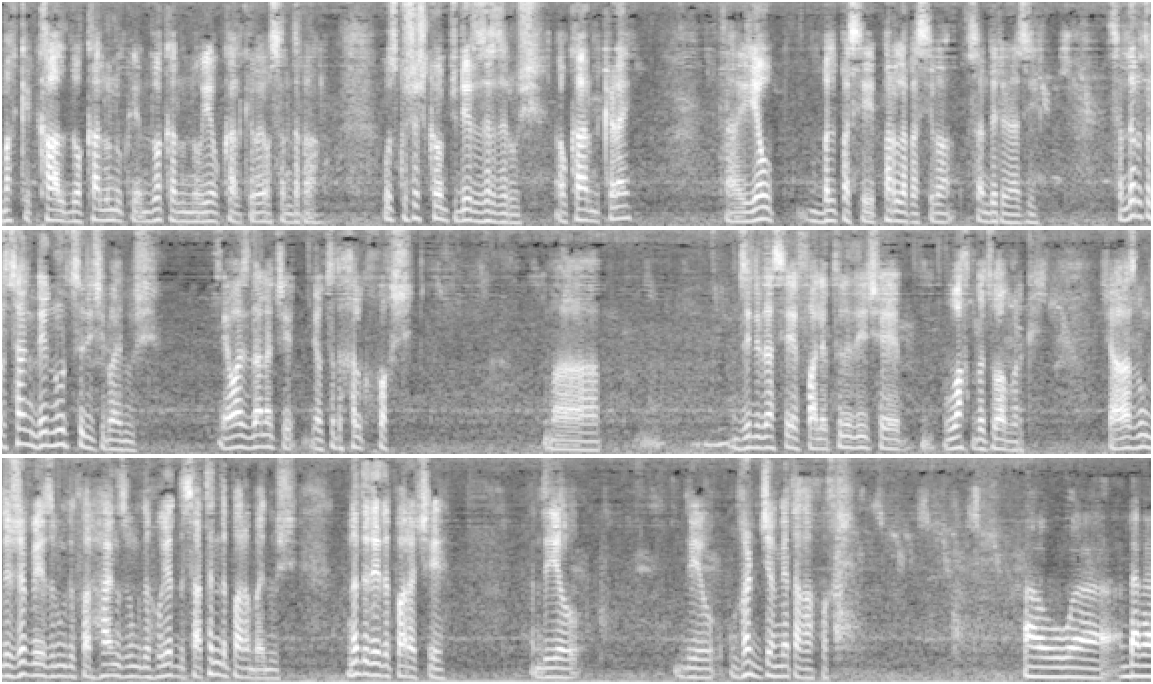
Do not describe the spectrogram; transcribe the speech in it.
مخکې کال دوه کالونو کې دوه کالونو یو کال کې یو سندره اوس کوشش کوم چې ډیر زر زر وشي او کار مې کړای یو بل پسې پرله پسې به سندره راځي سندره ترڅنګ ډیر نور څه دي چې باید وشي یوازې دا نه چې یو څه د خلکو خوښ شي ځینې داسې فعالیتونه دي چې وخت به ځواب ورکړي چې هغه زموږ د ژبې زموږ د فرهنګ زموږ د هویت د ساتنې لپاره باید وشي نه د دې لپاره چې د یو د یو غټ جمعیت هغه خوښ او دغه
